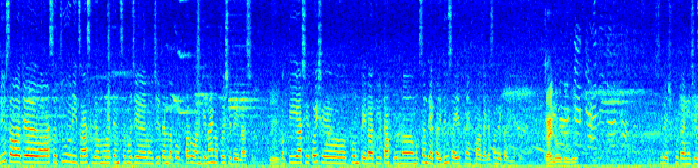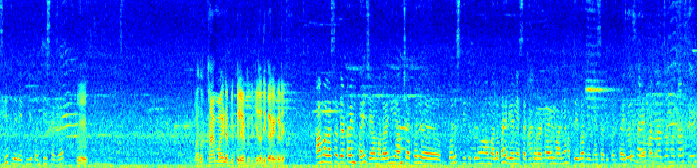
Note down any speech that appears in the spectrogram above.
दिवसा ते असं चोरीचं असल्यामुळं त्यांचं म्हणजे म्हणजे त्यांना परवानगी नाही ना पैसे द्यायला असे. मग ती असे पैसे फोनपेला ते टाकून मग संध्याकाळी दिवसा येत नाहीत मागायला संध्याकाळी येते काय नाव त्यांचं? सुरेश फुटाण्याचेच घेतलेले आहेत मी पण तीस हजार. हम्म. आता काय मागणी आपली कलेक्टर जिल्हाधिकाऱ्यांकडे? आम्हाला सध्या टाईम पाहिजे आम्हाला. ही आमच्या पर परिस्थितीतून आम्हाला बाहेर येण्यासाठी थोडा टाईम आणि हप्ते भरण्यासाठी पण टाईम जर पाहिजे आम्हाला. साहेबांना जमत असेल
